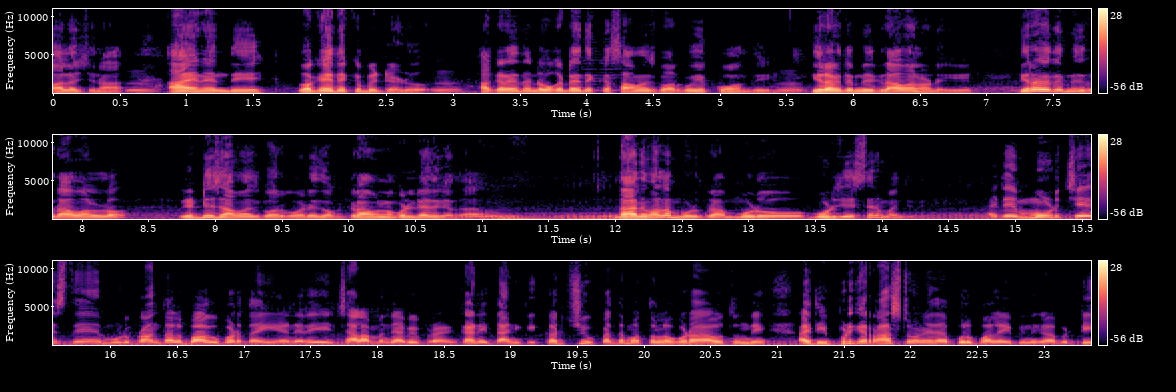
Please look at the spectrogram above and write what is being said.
ఆలోచన. ఆయన ఏంది? ఒకే దిక్క పెట్టాడు. అక్కడ ఏంటంటే ఒకటే దిక్క సామాజిక వర్గం ఎక్కువ ఉంది. ఇరవై తొమ్మిది గ్రామాలు ఉన్నాయి. ఇరవై తొమ్మిది గ్రామాల్లో రెడ్డి సామాజిక వర్గం అనేది ఒక గ్రామంలో కూడా లేదు కదా. దానివల్ల మూడు గ్రా మూడు మూడు చేస్తేనే మంచిది. అయితే మూడు చేస్తే మూడు ప్రాంతాలు బాగుపడతాయి అనేది చాలా మంది అభిప్రాయం. కానీ దానికి ఖర్చు పెద్ద మొత్తంలో కూడా అవుతుంది. అయితే ఇప్పటికే రాష్ట్రం అనేది అప్పుల పాలు అయిపోయింది కాబట్టి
